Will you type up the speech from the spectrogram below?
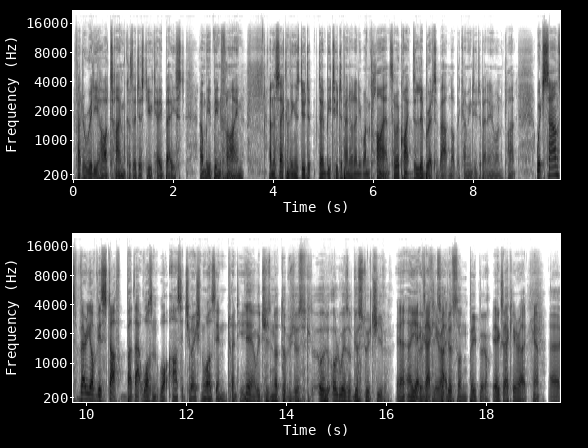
who've had a really hard time because they're just UK based, and we've been fine. And the second thing is do don't be too dependent on any one client. So we're quite deliberate about not becoming too dependent on any one client, which sounds very obvious stuff, but that wasn't what our situation was in 20. Yeah, which is not obvious, always obvious to achieve. Uh, uh, yeah, exactly it's right. Obvious on paper. Exactly right. Yeah. Uh,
